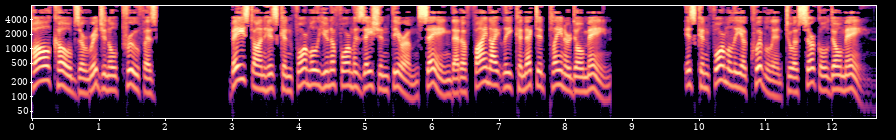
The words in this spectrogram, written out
Paul Koebe's original proof is based on his conformal uniformization theorem saying that a finitely connected planar domain is conformally equivalent to a circle domain.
